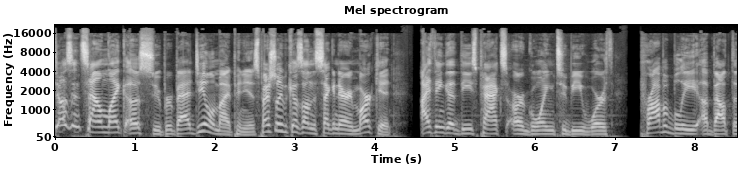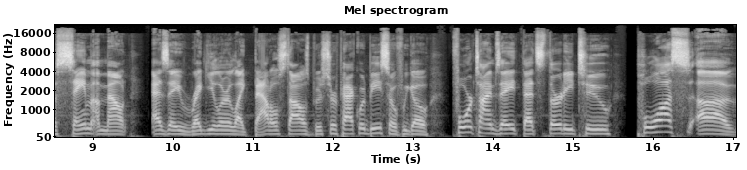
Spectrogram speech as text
doesn't sound like a super bad deal, in my opinion, especially because on the secondary market, I think that these packs are going to be worth probably about the same amount as a regular like battle styles booster pack would be. So if we go four times eight, that's 32 plus, uh,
